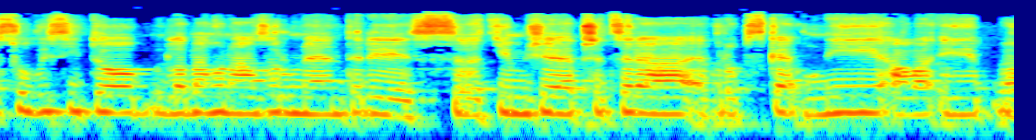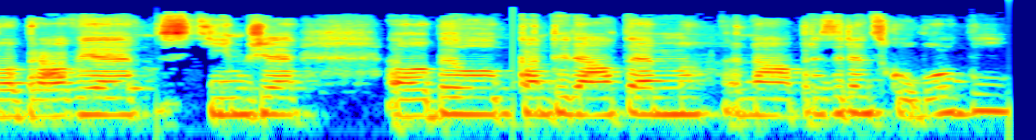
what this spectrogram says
Souvisí to dle mého názoru nejen tedy s tím, že předsedá Evropské unii, ale i právě s tím, že byl kandidátem na prezidentskou volbu.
